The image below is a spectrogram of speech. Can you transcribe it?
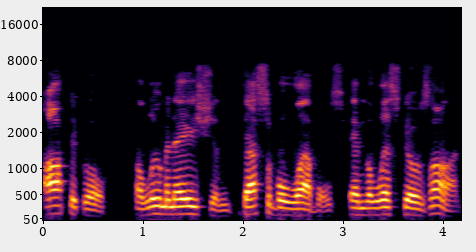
optical, illumination, decibel levels, and the list goes on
